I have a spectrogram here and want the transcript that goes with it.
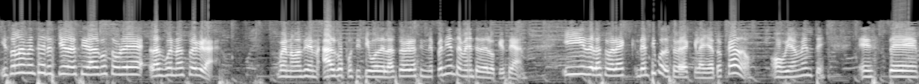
Y solamente les quiero decir algo sobre las buenas suegras. Bueno, más bien algo positivo de las suegras independientemente de lo que sean. Y de la suegra, del tipo de suegra que le haya tocado, obviamente. Este,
